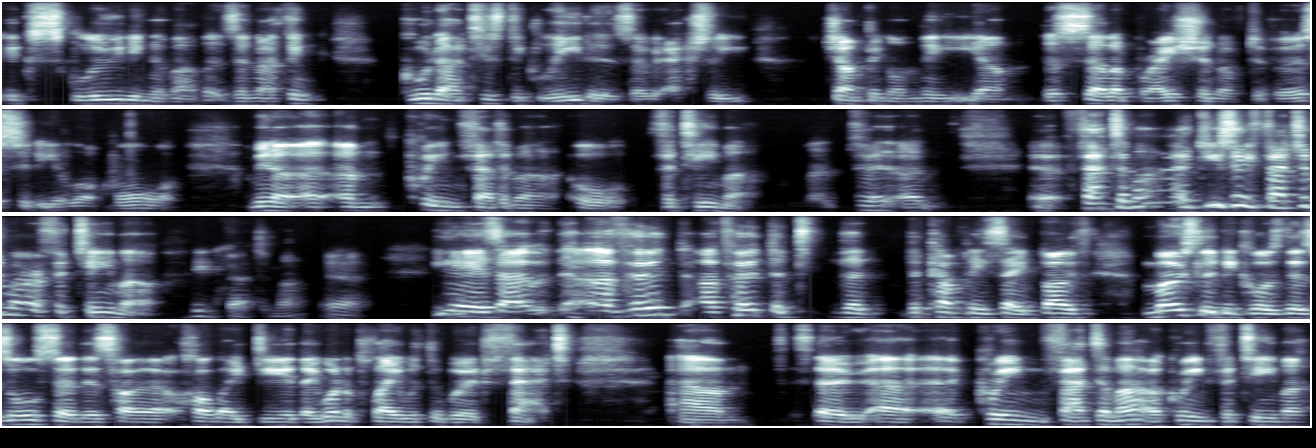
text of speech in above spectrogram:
excluding of others and i think good artistic leaders are actually jumping on the um, the celebration of diversity a lot more. I mean, uh, um, Queen Fatima or Fatima, uh, uh, Fatima. Uh, do you say Fatima or Fatima? Fatima, yeah. Yes, I, have heard I've heard the, the the company say both, mostly because there's also this whole, whole idea they want to play with the word fat. Um, so uh, uh, Queen Fatima or Queen Fatima,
